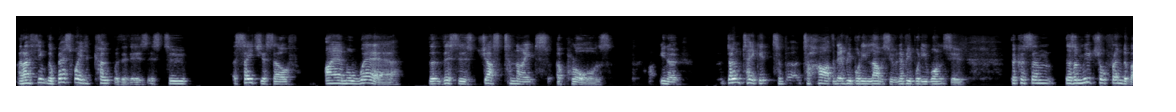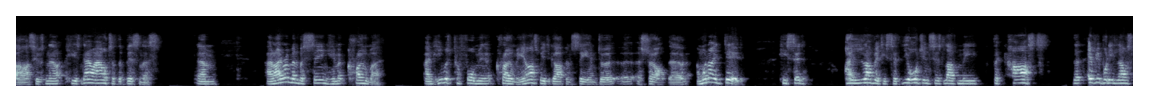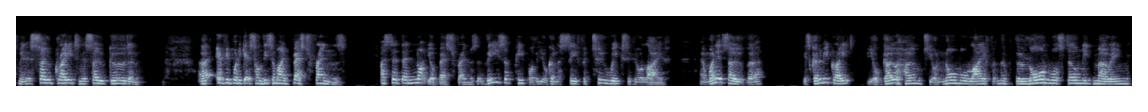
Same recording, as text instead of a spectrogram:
And I think the best way to cope with it is, is to say to yourself, I am aware that this is just tonight's applause. You know, don't take it to, to heart that everybody loves you and everybody wants you, because um, there's a mutual friend of ours who's now he's now out of the business, um, and I remember seeing him at Cromer, and he was performing at Cromer. He asked me to go up and see him do a, a show up there, and when I did, he said, "I love it." He said, "The audiences love me. The cast that everybody loves me and it's so great and it's so good and uh, everybody gets on. These are my best friends. I said, they're not your best friends. These are people that you're going to see for two weeks of your life. And when it's over, it's going to be great. You'll go home to your normal life and the, the lawn will still need mowing.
